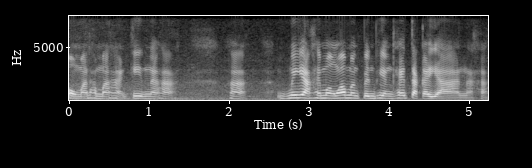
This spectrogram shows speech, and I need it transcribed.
ออกมาทำมาหากินนะคะค่ะ ไม่อยากให้มองว่ามันเป็นเพียงแค่จักรยานนะคะ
